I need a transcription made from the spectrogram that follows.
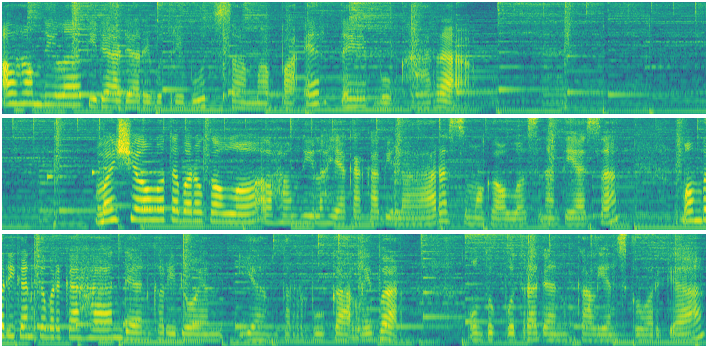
Alhamdulillah tidak ada ribut-ribut sama Pak RT Bukhara. Masya Allah, tabarakallah, Alhamdulillah ya kakak Bilar. Semoga Allah senantiasa memberikan keberkahan dan keridoan yang terbuka lebar Untuk putra dan kalian sekeluarga.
